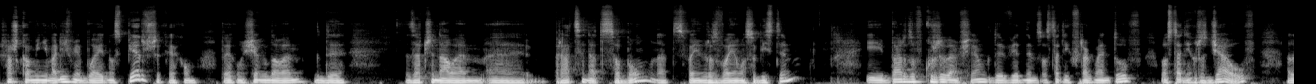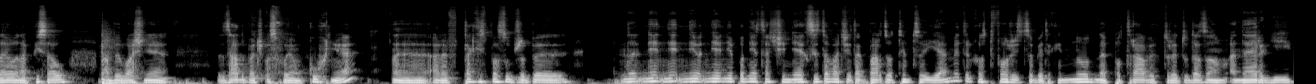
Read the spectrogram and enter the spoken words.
Książka o minimalizmie była jedną z pierwszych, jaką, po jaką sięgnąłem, gdy zaczynałem e, pracę nad sobą, nad swoim rozwojem osobistym. I bardzo wkurzyłem się, gdy w jednym z ostatnich fragmentów, ostatnich rozdziałów, Leo napisał, aby właśnie zadbać o swoją kuchnię, e, ale w taki sposób, żeby no, nie, nie, nie, nie podniecać się, nie ekscytować się tak bardzo tym, co jemy, tylko stworzyć sobie takie nudne potrawy, które tu dadzą energii,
